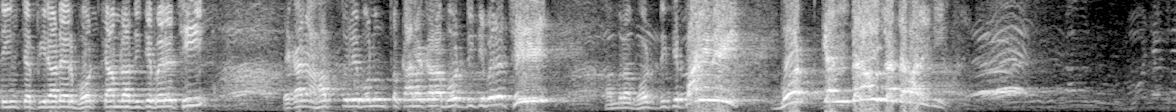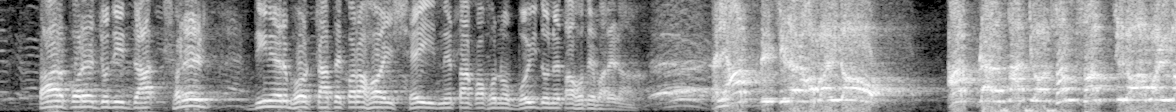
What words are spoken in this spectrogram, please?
তিনটে পিরিয়ডের ভোটকে আমরা দিতে পেরেছি? এখানে হাত তুলে বলুন তো, কারা কারা ভোট দিতে পেরেছি? আমরা ভোট দিতে পারিনি, ভোট কেন্দ্রেও যেতে পারিনি। তারপরে যদি শোনেন, দিনের ভোট রাতে করা হয়, সেই নেতা কখনো বৈধ নেতা হতে পারে না। আপনি ছিলেন অবৈধ। আপনার জাতীয় সংসদ ছিল অবৈধ।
